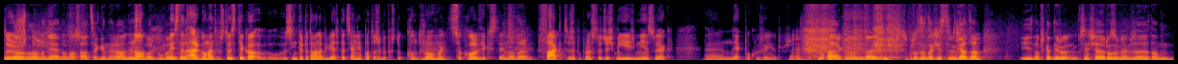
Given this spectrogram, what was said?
To już- no, no, no nie, no masz rację generalnie No, z tym argumentem. Więc ten argument po prostu jest tylko zinterpretowana Biblia specjalnie po to, żeby po prostu kontrolować Mhm. cokolwiek z tym. No daj. Fakt, że po prostu żeśmy jeść mięso jak E, no jak po kurwie nie przepraszam. No tak, no no, w 100% się z tym zgadzam. I na przykład nie, w sensie rozumiem, że tam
